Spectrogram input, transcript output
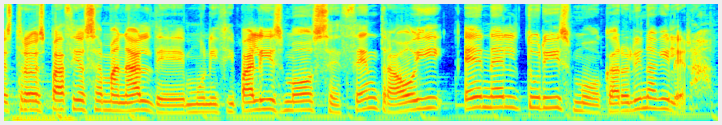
Nuestro espacio semanal de municipalismo se centra hoy en el turismo. Carolina Aguilera.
